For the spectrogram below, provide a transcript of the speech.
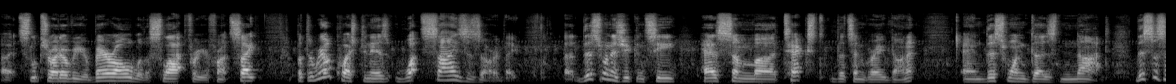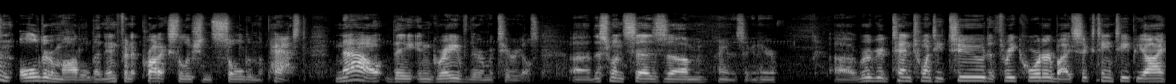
Uh, it slips right over your barrel with a slot for your front sight. But the real question is, what sizes are they? Uh, this one, as you can see, has some uh, text that's engraved on it, and this one does not. This is an older model that Infinite Product Solutions sold in the past. Now they engrave their materials. Uh, this one says, um, hang on a second here, uh, Ruger 1022 to 3 quarter by 16 TPI,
